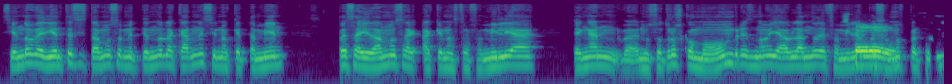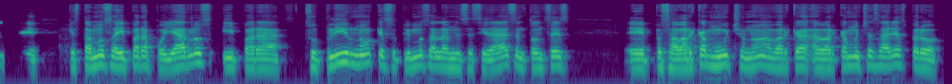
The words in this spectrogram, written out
siendo obedientes y estamos sometiendo la carne, sino que también pues ayudamos a, a que nuestra familia tengan, nosotros como hombres, ¿no? Ya hablando de familia, sí. pues somos personas que, que, estamos ahí para apoyarlos y para suplir, ¿no? Que suplimos a las necesidades, entonces, eh, pues abarca mucho, ¿no? Abarca, abarca muchas áreas, pero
